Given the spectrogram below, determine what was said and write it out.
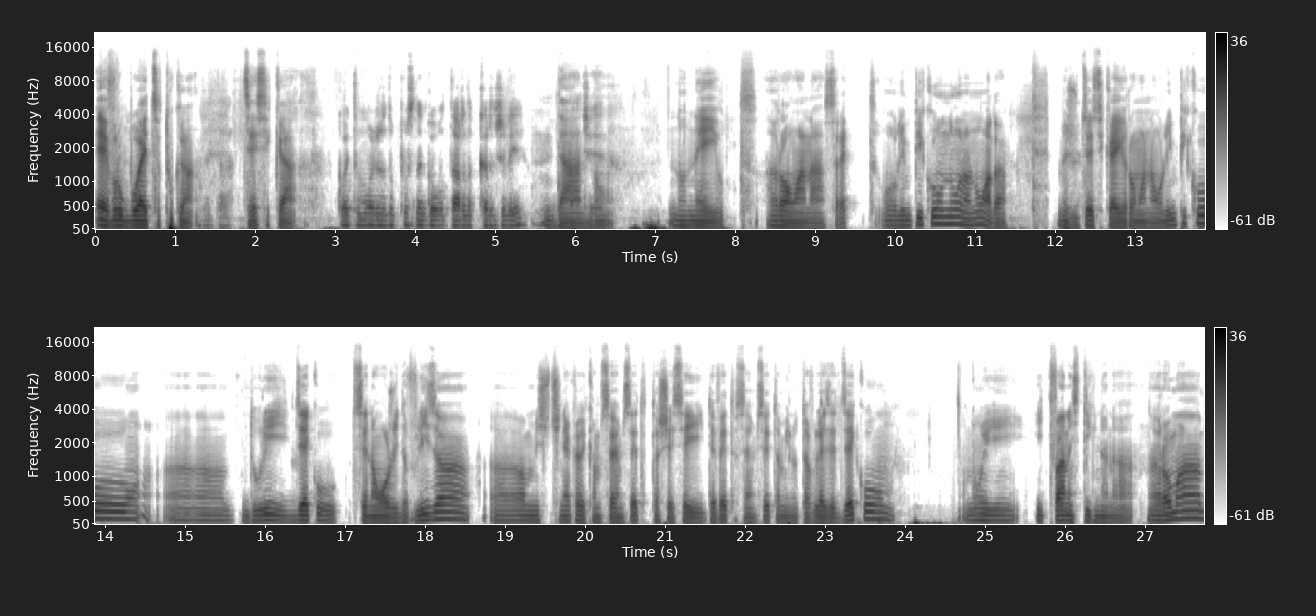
Евробоеца тук, Не, да. ЦСК. Който може да допусне гол от Арда Кърджали. Да, Обаче- но, но не и от Рома на сред Олимпико 0 на 0, да. между ЦСК и Рома на Олимпико. А, дори Дзеко се наложи да влиза. А, мисля, че някъде към 70-та, 69-та, 70-та минута влезе Дзеко. Но и, и това не стигна на, на Рома.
